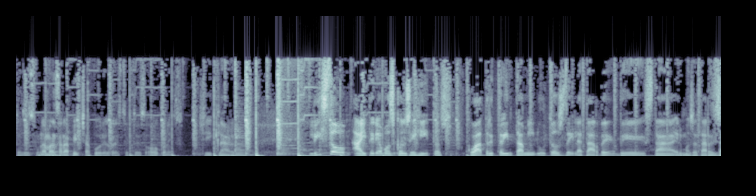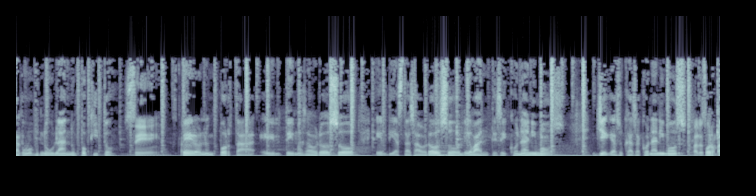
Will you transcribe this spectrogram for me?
Entonces una manzana picha pudre el resto, entonces ojo con eso. Sí, claro. Listo, ahí teníamos consejitos. 4 y 30 minutos de la tarde de esta hermosa tarde. Se está como nublando un poquito. Sí. está- Pero no importa, el tema sabroso, el día está sabroso, levántese con ánimos, llegue a su casa con ánimos, porque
